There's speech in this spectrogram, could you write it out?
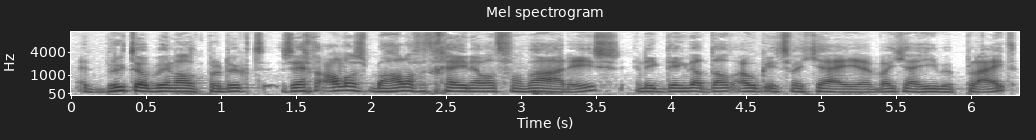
het bruto binnenland product zegt alles behalve hetgene wat van waarde is. En ik denk dat dat ook is wat jij, eh, wat jij hier bepleit.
